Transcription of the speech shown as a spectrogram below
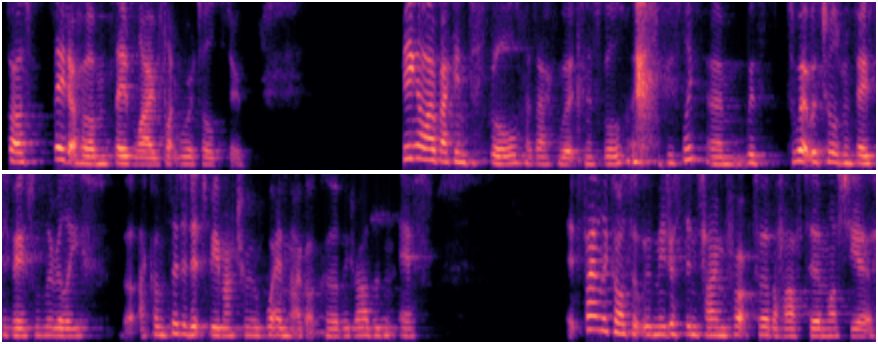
so I stayed at home and saved lives like we were told to do. Being allowed back into school, as I worked in a school, obviously, um, with to work with children face to face was a relief but I considered it to be a matter of when I got COVID rather than if. It finally caught up with me just in time for October half term last year.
